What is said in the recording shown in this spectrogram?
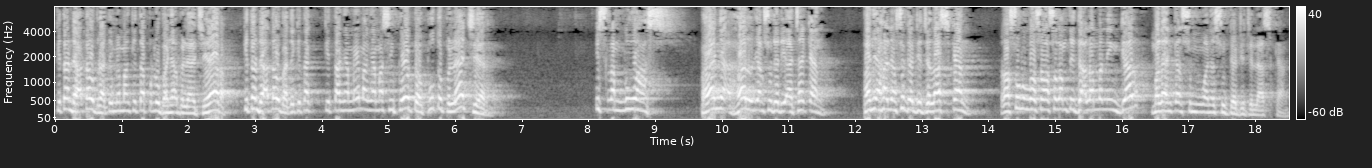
Kita tidak tahu berarti memang kita perlu banyak belajar. Kita tidak tahu berarti kita kitanya memang yang masih bodoh, butuh belajar. Islam luas. Banyak hal yang sudah diajarkan. Banyak hal yang sudah dijelaskan. Rasulullah SAW tidaklah meninggal, melainkan semuanya sudah dijelaskan.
